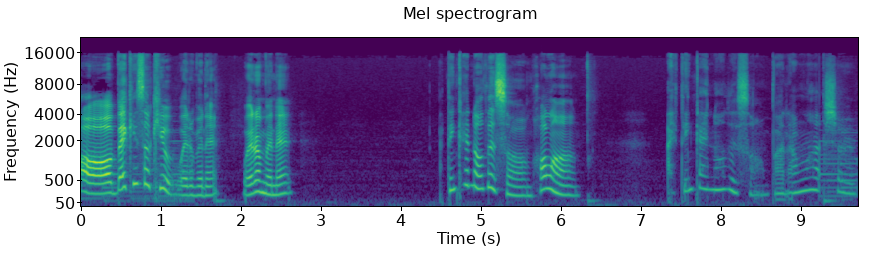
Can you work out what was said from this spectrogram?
Oh, Becky's so cute. Wait a minute. Wait a minute. I think I know this song. Hold on. I think I know this song, but I'm not sure.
